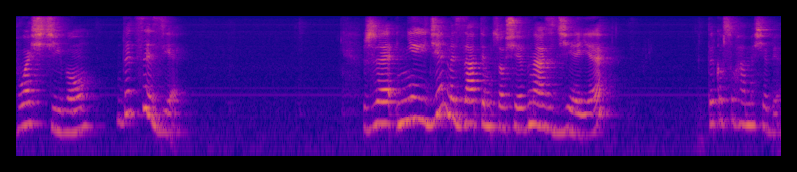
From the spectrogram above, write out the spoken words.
właściwą decyzję. Że nie idziemy za tym, co się w nas dzieje, tylko słuchamy siebie.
